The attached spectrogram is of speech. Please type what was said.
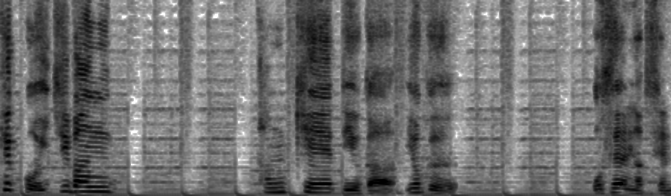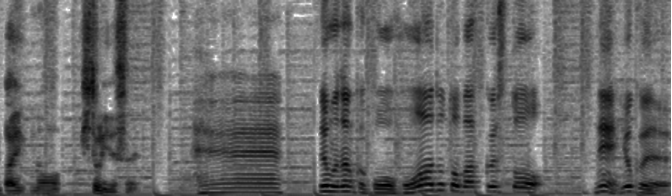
結構一番関係っていうか、よくお世話になった先輩の一人ですね。へえ。でもなんかこう、フォワードとバックスと、ね、よく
